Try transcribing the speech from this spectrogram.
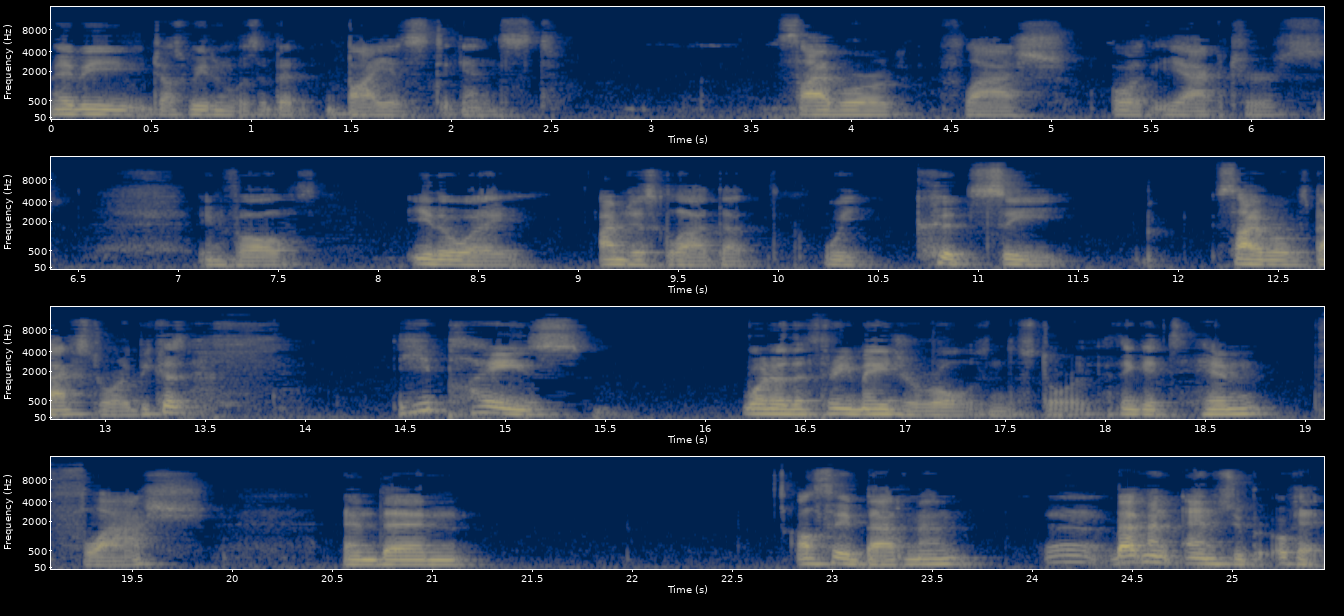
maybe Joss Whedon was a bit biased against Cyborg, Flash, or the actors involved. Either way, I'm just glad that we could see Cyborg's backstory because he plays one of the three major roles in the story. I think it's him, Flash, and then I'll say Batman. Mm, Batman and Super. Okay,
